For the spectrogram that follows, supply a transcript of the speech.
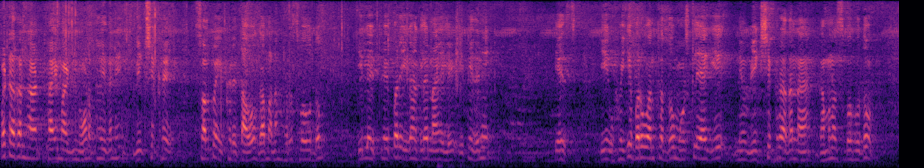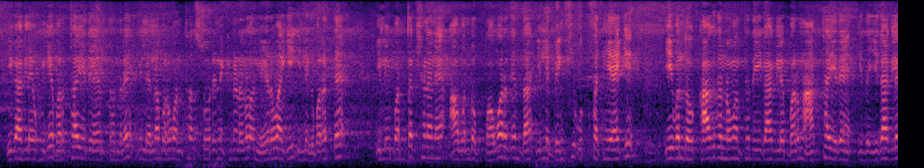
ಬಟ್ ಅದನ್ನು ಟ್ರೈ ಮಾಡಿ ನೋಡ್ತಾ ಇದ್ದೀನಿ. ವೀಕ್ಷಕರೇ, ಸ್ವಲ್ಪ ಈ ಕಡೆ ತಾವು ಗಮನ ಹರಿಸ್ಬೋದು ಇಲ್ಲಿ ಪೇಪರ್ ಈಗಾಗಲೇ ನಾನು ಇಲ್ಲಿ ಇಟ್ಟಿದ್ದೀನಿ. ಎಸ್ ಈ ಹೊಗೆ ಬರುವಂಥದ್ದು ಮೋಸ್ಟ್ಲಿ ಆಗಿ ನೀವು ವೀಕ್ಷಕರು ಅದನ್ನು ಗಮನಿಸಬಹುದು. ಈಗಾಗಲೇ ಹೊಗೆ ಬರ್ತಾ ಇದೆ ಅಂತಂದರೆ ಇಲ್ಲೆಲ್ಲ ಬರುವಂಥ ಸೂರ್ಯನ ಕಿರಣಗಳು ನೇರವಾಗಿ ಇಲ್ಲಿಗೆ ಬರುತ್ತೆ. ಇಲ್ಲಿ ಬಂದ ತಕ್ಷಣವೇ ಆ ಒಂದು ಪವರ್ದಿಂದ ಇಲ್ಲಿ ಬೆಂಕಿ ಉತ್ಪತ್ತಿಯಾಗಿ ಈ ಒಂದು ಕಾಗದ ಅನ್ನುವಂಥದ್ದು ಈಗಾಗಲೇ ಬರ್ನ್ ಆಗ್ತಾ ಇದೆ. ಇದು ಈಗಾಗಲೇ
